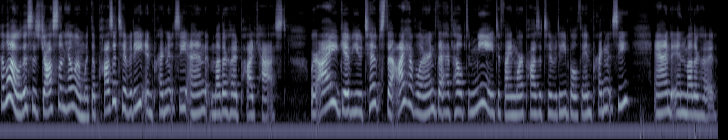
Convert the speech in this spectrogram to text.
Hello, this is Jocelyn Hillam with the Positivity in Pregnancy and Motherhood podcast, where I give you tips that I have learned that have helped me to find more positivity both in pregnancy and in motherhood.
